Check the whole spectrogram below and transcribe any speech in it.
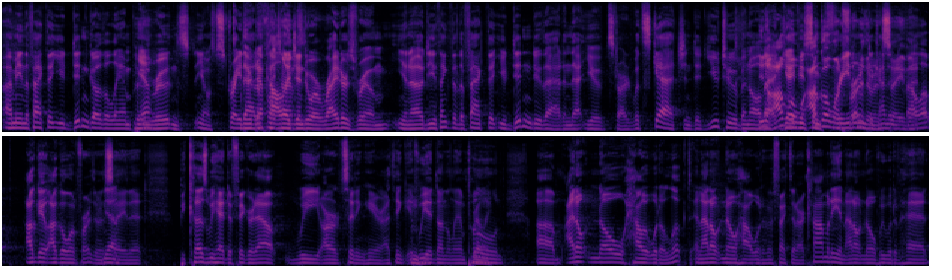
I mean, the fact that you didn't go the Lampoon Yeah. route and you know straight There out of college times- into a writer's room. You know, do you think that the fact that you didn't do that and that you started with sketch and did YouTube and all you know, that I'll gave go, you some I'll go one freedom further to and kind of say develop? that I'll go I'll go one further and Yeah. say that because we had to figure it out, we are sitting here. I think if we Mm-hmm. had done the Lampoon, um, I don't know how it would have looked, and I don't know how it would have affected our comedy, and I don't know if we would have had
